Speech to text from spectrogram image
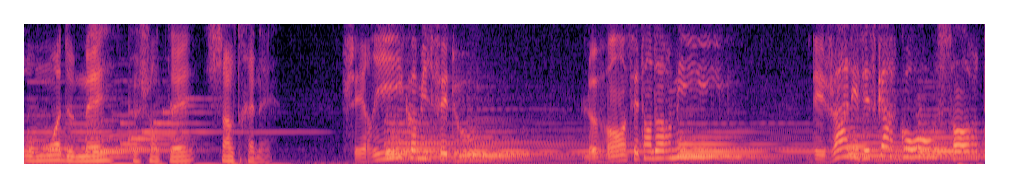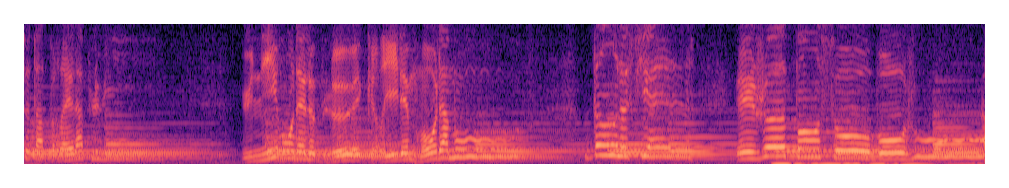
au mois de mai que chantait Charles Trenet. Chérie, comme il fait doux, le vent s'est endormi, Déjà les escargots sortent après la pluie. Une hirondelle bleue écrit des mots d'amour dans le ciel et je pense au beau jour.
